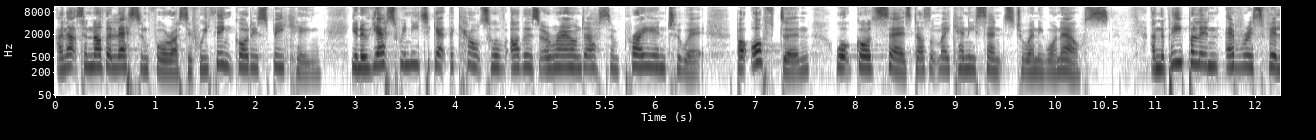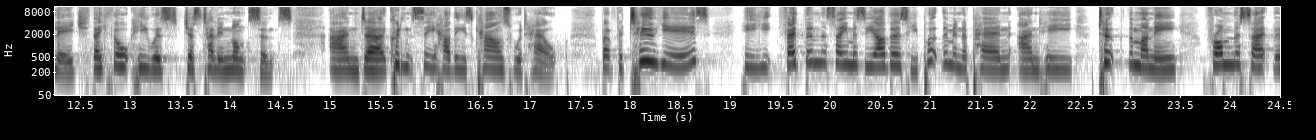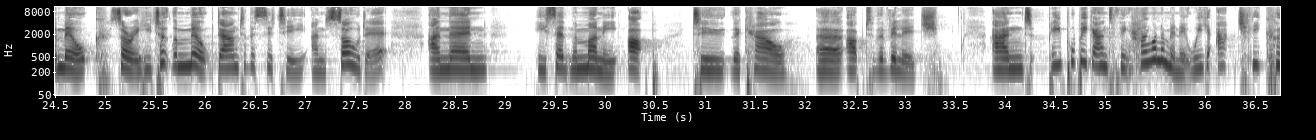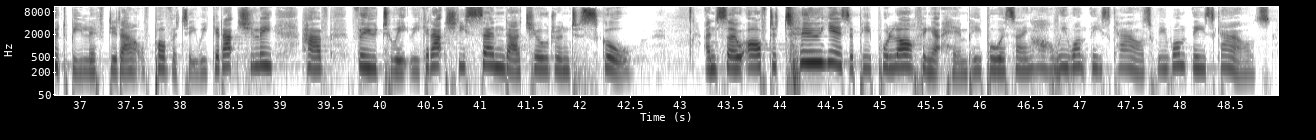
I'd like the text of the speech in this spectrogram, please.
And that's another lesson for us. If we think God is speaking, you know, yes, we need to get the counsel of others around us and pray into it. But often, what God says doesn't make any sense to anyone else. And the people in Everest village, they thought he was just telling nonsense and uh, couldn't see how these cows would help. But for two years, he fed them the same as the others. He put them in a pen and he took the money from the, the milk. Sorry, he took the milk down to the city and sold it. And then he sent the money up to the cow, uh, up to the village. And people began to think, hang on a minute, we actually could be lifted out of poverty. We could actually have food to eat. We could actually send our children to school. And so, after two years of people laughing at him, people were saying, Oh, we want these cows, we want these cows.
